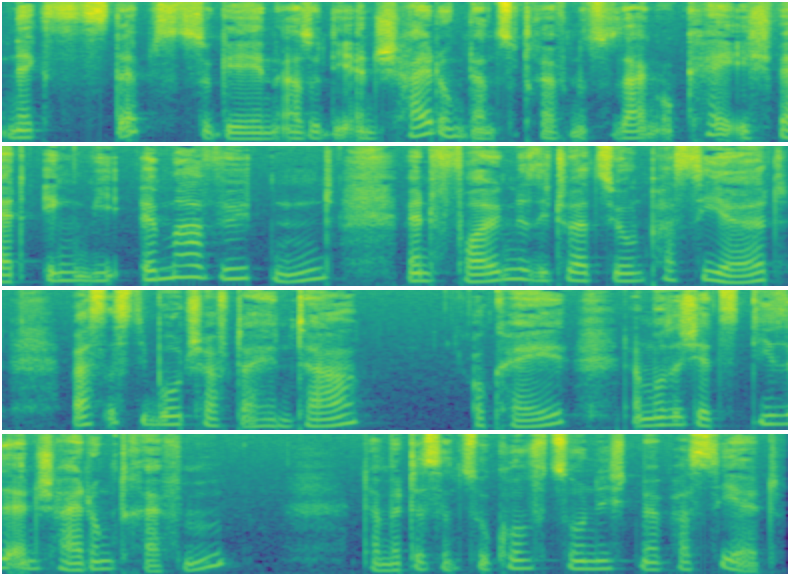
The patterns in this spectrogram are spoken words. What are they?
Next Steps zu gehen, also die Entscheidung dann zu treffen und zu sagen, okay, ich werde irgendwie immer wütend, wenn folgende Situation passiert. Was ist die Botschaft dahinter? Okay, dann muss ich jetzt diese Entscheidung treffen, damit es in Zukunft so nicht mehr passiert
